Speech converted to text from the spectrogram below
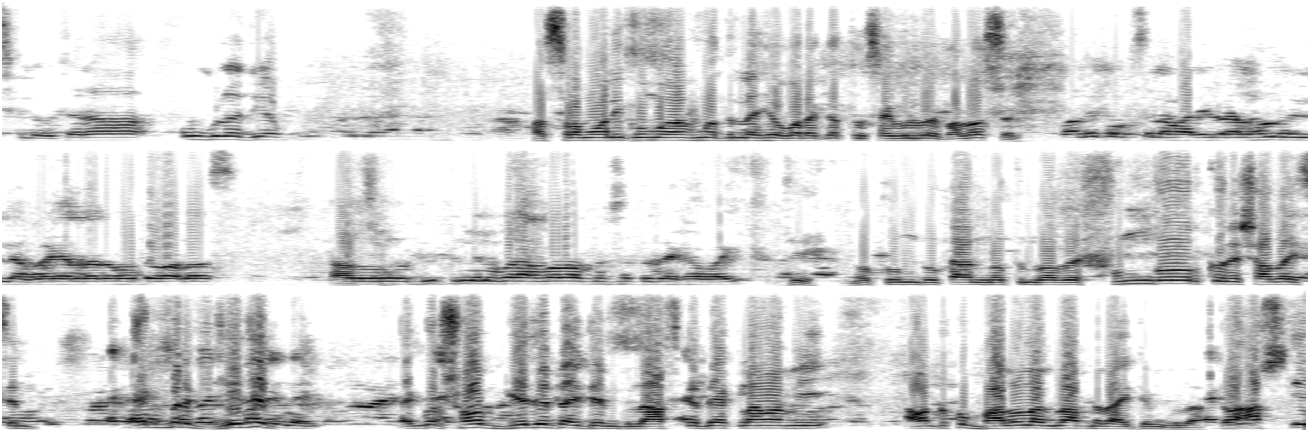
ছিল যারা ওগুলা দিয়ে আসসালামু আলাইকুম রহমতুল্লাহি ওবারাকাতু সাইবুল ভাই ভালো আছেন? ওয়ালাইকুম সালাম আলী ভাই আলহামদুলিল্লাহ ভাই আল্লাহর রহমতে ভালো আছে। তো আচ্ছা। দুই তিন দিন পরে আবার আপনার সাথে দেখা ভাই জি নতুন দোকান নতুন ভাবে সুন্দর করে সাজাইছেন। একবার নাই। একবার সব গেজেট আইটেমগুলো আজকে দেখলাম আমি। আমার তো খুব ভালো লাগল আপনার আইটেমগুলো। তো আজকে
